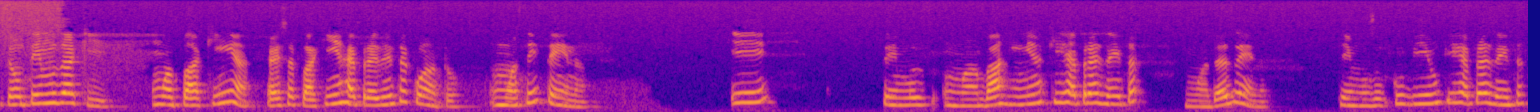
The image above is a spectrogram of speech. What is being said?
Então temos aqui uma plaquinha, essa plaquinha representa quanto? Uma centena. E temos uma barrinha que representa uma dezena. Temos um cubinho que representa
